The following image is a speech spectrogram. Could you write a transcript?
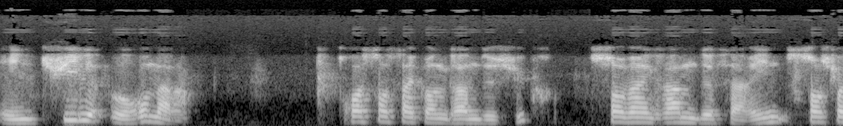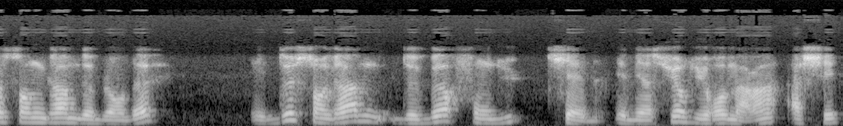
et une tuile au romarin. 350 g de sucre, 120 g de farine, 160 g de blanc d'œuf et 200 g de beurre fondu tiède et bien sûr du romarin haché.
